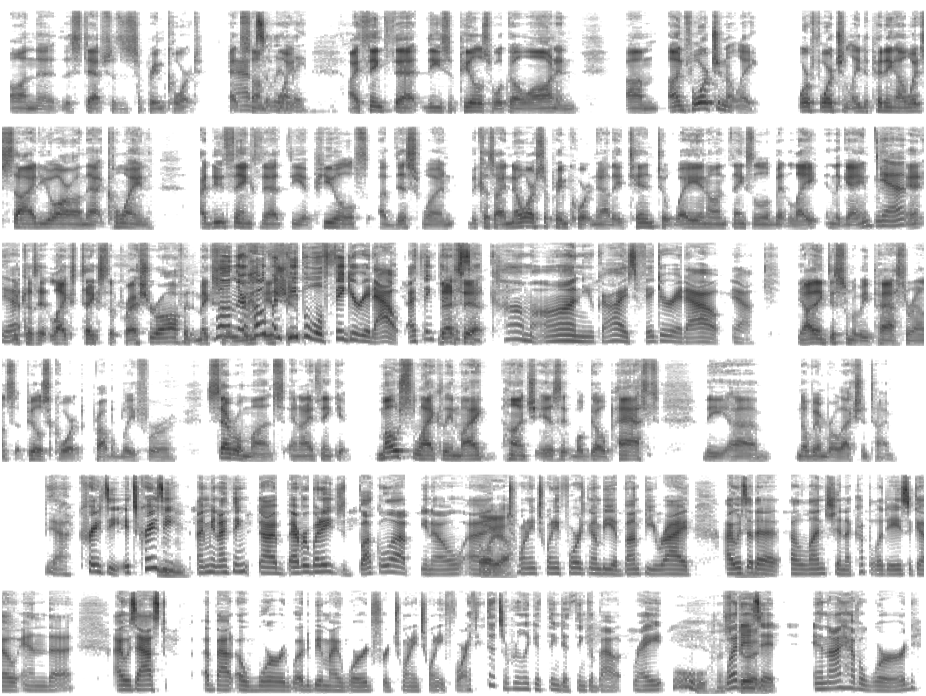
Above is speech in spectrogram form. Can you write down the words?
on the, the steps of the Supreme Court at Absolutely. some point. I think that these appeals will go on and um, unfortunately, or fortunately, depending on which side you are on that coin, I do think that the appeals of this one, because I know our Supreme Court now, they tend to weigh in on things a little bit late in the game. Yeah. Yeah. Because it like takes the pressure off and it makes well, it and they're hoping issue. people will figure it out. I think that's it. Like, Come on, you guys, figure it out. Yeah. Yeah, I think this one will be passed around appeals court probably for several months, and I think it most likely, my hunch is it will go past the um, November election time. Yeah, crazy. It's crazy. Mm-hmm. I mean, I think uh, everybody just buckle up. You know, uh, oh, yeah. 2024 is going to be a bumpy ride. I was mm-hmm. at a, a, luncheon a couple of days ago and the, I was asked about a word. What would be my word for 2024? I think that's a really good thing to think about, right? Ooh, what good. is it? And I have a word.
